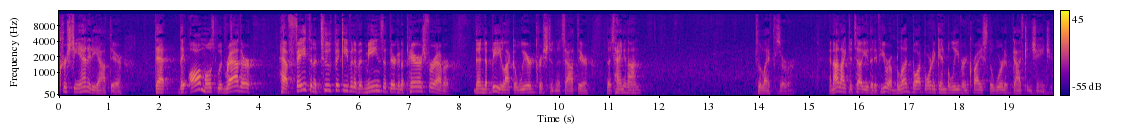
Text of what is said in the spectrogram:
Christianity out there that they almost would rather have faith in a toothpick, even if it means that they're going to perish forever, than to be like a weird Christian that's out there that's hanging on to a life preserver. And I'd like to tell you that if you're a blood bought, born again believer in Christ, the Word of God can change you.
